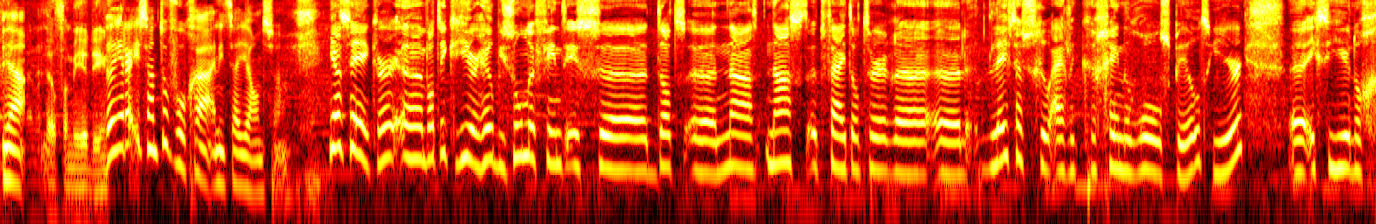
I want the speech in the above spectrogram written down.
Ja. En heel veel meer dingen. Wil je daar iets aan toevoegen, Anita Jansen? Jazeker. Uh, wat ik hier heel bijzonder vind is uh, dat uh, na, naast het feit dat er leeftijdsverschil eigenlijk geen rol speelt hier. ik zie hier nog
